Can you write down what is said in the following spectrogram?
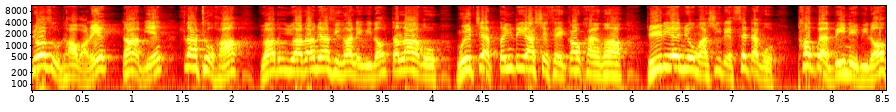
ပြောဆိုထားပါတယ်ဒါအပြင်လှထုတ်ဟာရွာသူရွာသားများစီကနေပြီးတော့တစ်လကိုငွေကျပ်380ကောက်ခံခါဒေဒီယမျိုးမှာရှိတဲ့စစ်တပ်ကို ထောက်ပံ့ပေးနေပြီးတော့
